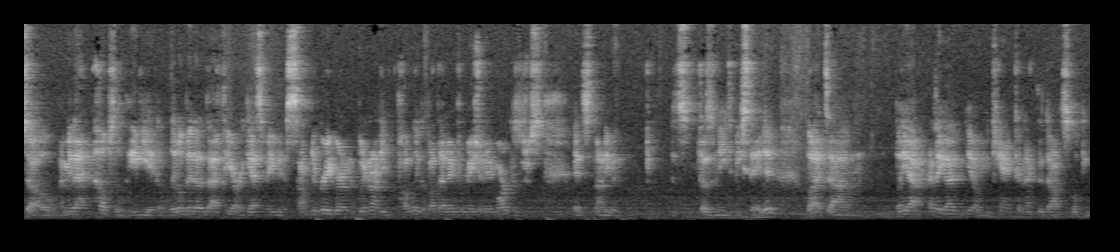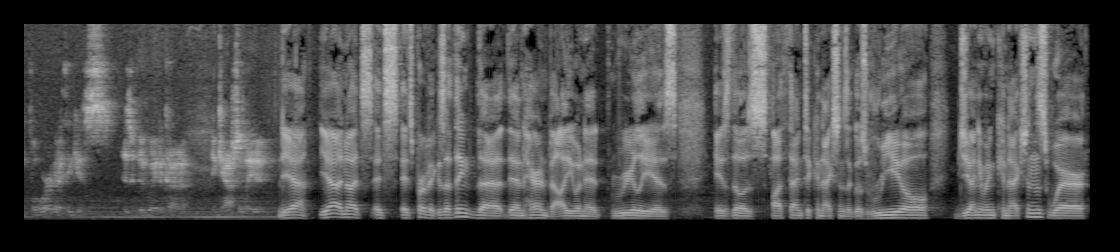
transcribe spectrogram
so, I mean, that helps alleviate a little bit of that fear, I guess, maybe to some degree. We're, we're not even public about that information anymore because it's just it's not even it doesn't need to be stated. But um, but yeah, I think I, you know you can't connect the dots looking forward. I think is is a good way to kind of encapsulate it. Yeah, yeah, no, it's it's it's perfect because I think the the inherent value in it really is is those authentic connections, like those real, genuine connections where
